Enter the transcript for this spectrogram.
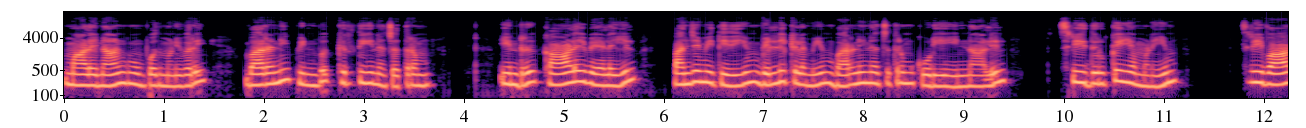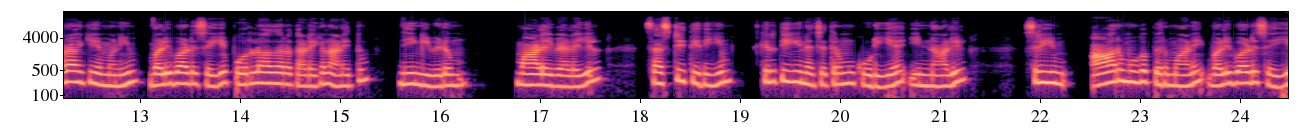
மாலை நான்கு முப்பது மணி வரை பரணி பின்பு கிருத்திகை நட்சத்திரம். இன்று காலை வேளையில் பஞ்சமி திதியும் வெள்ளிக்கிழமையும் பரணி நட்சத்திரம் கூடிய இந்நாளில் ஸ்ரீ துர்க்கையம்மனையும் ஸ்ரீ வாராகியம்மனையும் வழிபாடு செய்ய பொருளாதார தடைகள் அனைத்தும் நீங்கிவிடும். மாலை வேளையில் சஷ்டி திதியும் கிருத்திகை நட்சத்திரமும் கூடிய இந்நாளில் ஸ்ரீ ஆறுமுக பெருமானை வழிபாடு செய்ய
